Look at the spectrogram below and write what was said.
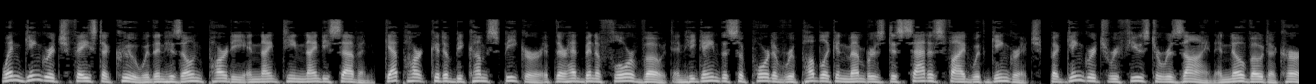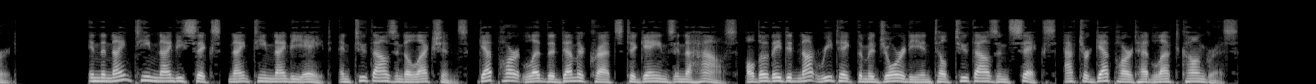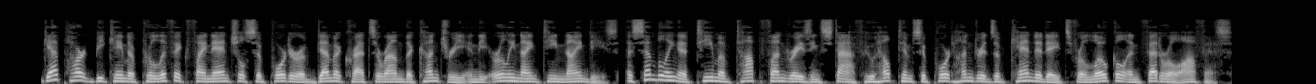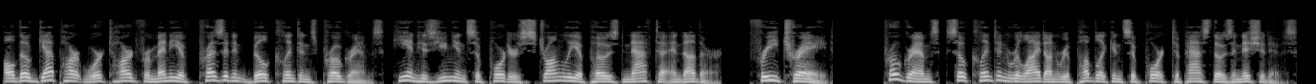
When Gingrich faced a coup within his own party in 1997, Gephardt could have become Speaker if there had been a floor vote and he gained the support of Republican members dissatisfied with Gingrich, but Gingrich refused to resign and no vote occurred. In the 1996, 1998, and 2000 elections, Gephardt led the Democrats to gains in the House, although they did not retake the majority until 2006, after Gephardt had left Congress. Gephardt became a prolific financial supporter of Democrats around the country in the early 1990s, assembling a team of top fundraising staff who helped him support hundreds of candidates for local and federal office. Although Gephardt worked hard for many of President Bill Clinton's programs, he and his union supporters strongly opposed NAFTA and other «free trade» programs, so Clinton relied on Republican support to pass those initiatives.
